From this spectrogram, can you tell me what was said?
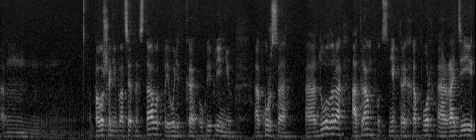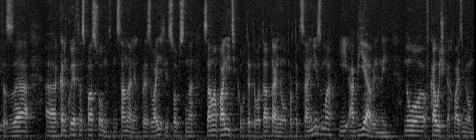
э, повышение процентных ставок приводит к укреплению а, курса а, доллара, а Трамп вот с некоторых опор а, радеет за конкурентоспособность национальных производителей, собственно, сама политика вот этого тотального протекционизма и объявленной, но в кавычках возьмем,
